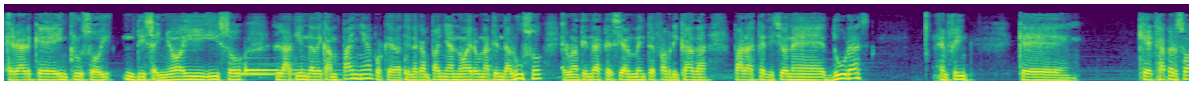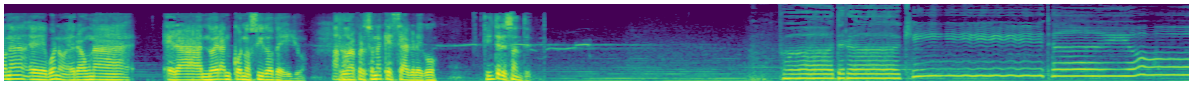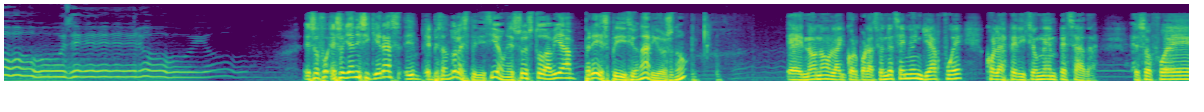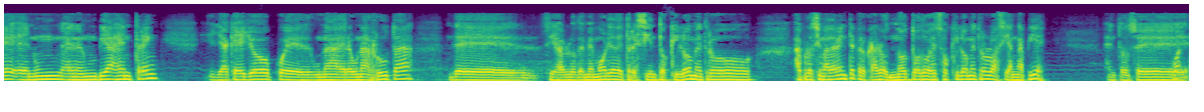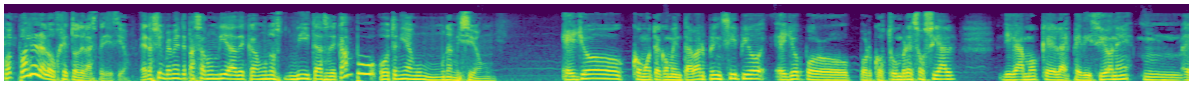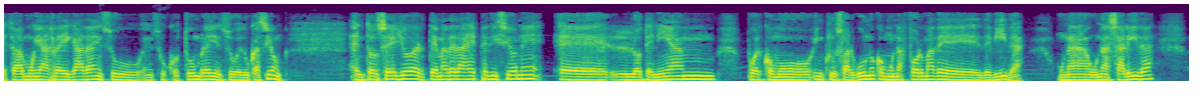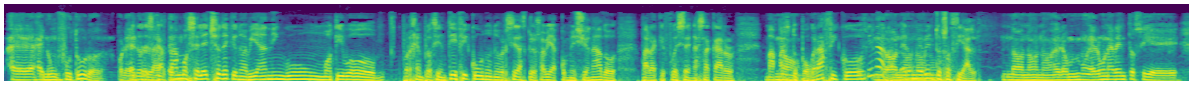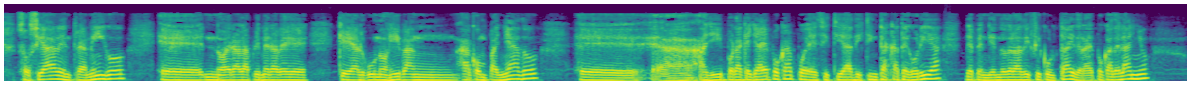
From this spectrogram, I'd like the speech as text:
era el que incluso diseñó y hizo la tienda de campaña, porque la tienda de campaña no era una tienda al uso, era una tienda especialmente fabricada para expediciones duras. En fin, que, que esta persona, eh, bueno, era una, era, no eran conocidos de ellos. Era una persona que se agregó. Qué interesante. Eso, fue, eso ya ni siquiera es em, empezando la expedición, eso es todavía pre-expedicionarios, ¿no? Eh, no, no, la incorporación de Semyon ya fue con la expedición empezada. Eso fue en un, en un viaje en tren, ya que ellos, pues, una, era una ruta de, si hablo de memoria, de 300 kilómetros aproximadamente, pero claro, no todos esos kilómetros lo hacían a pie. Entonces. ¿Cuál, era el objeto de la expedición? ¿Era simplemente pasar un día de unos días de campo o tenían una misión? Ellos, como te comentaba al principio, ellos por, por costumbre social, digamos que las expediciones mm, estaban muy arraigadas en su, en sus costumbres y en su educación. Entonces ellos el tema de las expediciones eh, lo tenían pues como incluso algunos como una forma de, de vida una, una salida eh, en un futuro. Por ejemplo, Pero descartamos el hecho de que no había ningún motivo, por ejemplo, científico, una universidad que los había comisionado para que fuesen a sacar mapas topográficos, era un evento social. No, no, no, era un, era un evento sí, eh, social, entre amigos, eh, no era la primera vez que algunos iban acompañados, eh, allí por aquella época pues existían distintas categorías dependiendo de la dificultad y de la época del año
